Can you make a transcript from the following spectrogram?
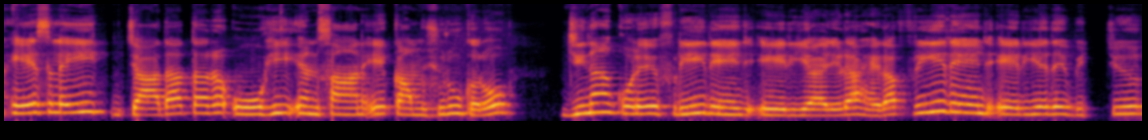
ਇਸ ਲਈ ਜ਼ਿਆਦਾਤਰ ਉਹੀ ਇਨਸਾਨ ਇਹ ਕੰਮ ਸ਼ੁਰੂ ਕਰੋ ਜਿਨ੍ਹਾਂ ਕੋਲੇ ਫ੍ਰੀ ਰੇਂਜ ਏਰੀਆ ਜਿਹੜਾ ਹੈਗਾ ਫ੍ਰੀ ਰੇਂਜ ਏਰੀਆ ਦੇ ਵਿੱਚ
